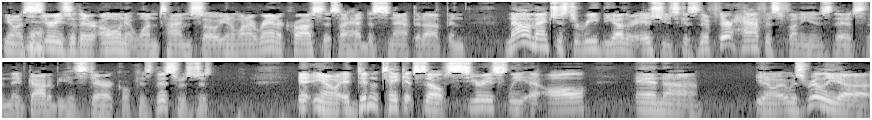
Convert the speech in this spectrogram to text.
you know, a Yeah. series of their own at one time. So, you know, when I ran across this, I had to snap it up. And now I'm anxious to read the other issues because if they're half as funny as this, then they've got to be hysterical because this was just, it, you know, it didn't take itself seriously at all. And, uh, you know, it was really, uh,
